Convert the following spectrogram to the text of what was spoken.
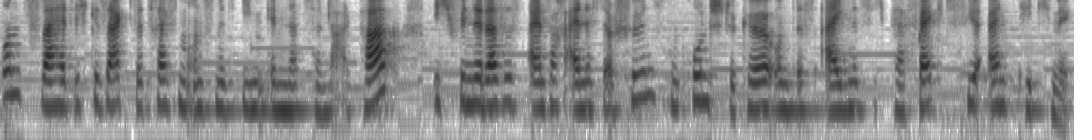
Und zwar hätte ich gesagt, wir treffen uns mit ihm im Nationalpark. Ich finde, das ist einfach eines der schönsten Grundstücke und es eignet sich perfekt für ein Picknick.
